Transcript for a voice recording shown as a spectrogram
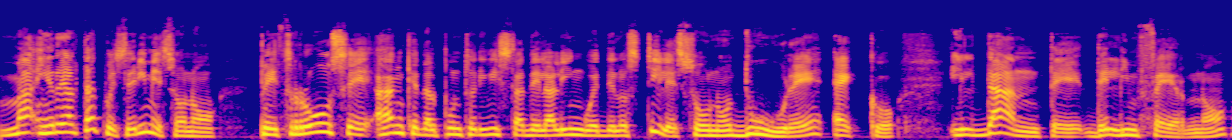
Ma in realtà queste rime sono petrose anche dal punto di vista della lingua e dello stile, sono dure. Ecco, il Dante dell'inferno,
